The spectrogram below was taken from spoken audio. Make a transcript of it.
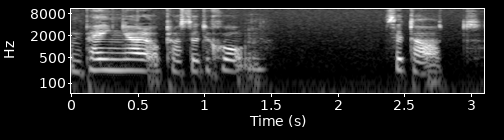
om pengar och prostitution. Citat.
